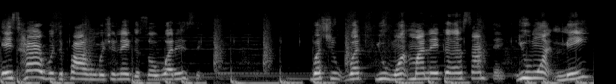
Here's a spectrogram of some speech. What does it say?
It's her with the problem with your nigga. So what is it? What you what you want my nigga or something? You want me?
